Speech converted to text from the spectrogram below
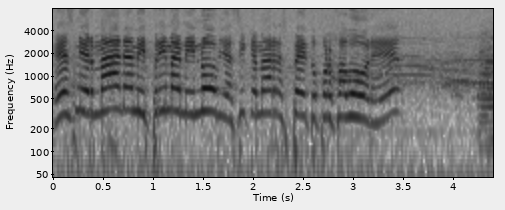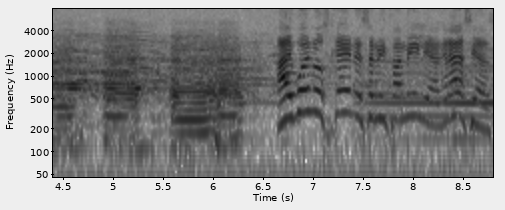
Es mi hermana, mi prima y mi novia, así que más respeto, por favor, ¿eh? Hay buenos genes en mi familia, gracias.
